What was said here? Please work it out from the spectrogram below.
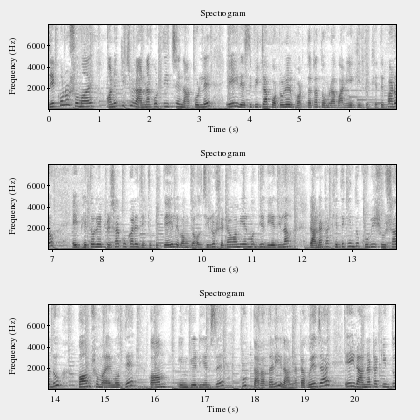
যে কোনো সময় অনেক কিছু রান্না করতে ইচ্ছে না করলে এই রেসিপিটা পটলের ভর্তাটা তোমরা বানিয়ে কিন্তু খেতে পারো। এই ভেতরে প্রেসার কুকারে যেটুকু তেল এবং জল ছিল সেটাও আমি এর মধ্যে দিয়ে দিলাম। রান্নাটা খেতে কিন্তু খুবই সুস্বাদু। কম সময়ের মধ্যে কম ইনগ্রেডিয়েন্টসে খুব তাড়াতাড়ি রান্নাটা হয়ে যায়। এই রান্নাটা কিন্তু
